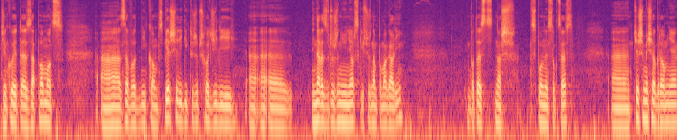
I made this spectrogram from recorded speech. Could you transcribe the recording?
Dziękuję też za pomoc zawodnikom z pierwszej ligi, którzy przychodzili e, e, e, i nawet z drużyn juniorskich, którzy nam pomagali, bo to jest nasz wspólny sukces. Cieszymy się ogromnie.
